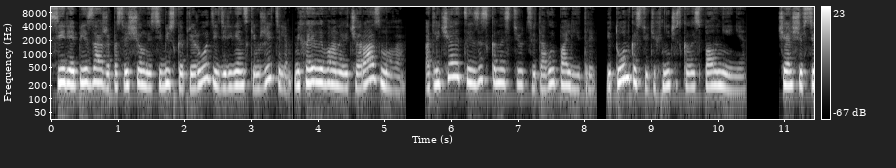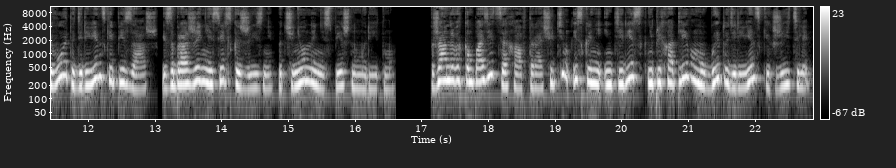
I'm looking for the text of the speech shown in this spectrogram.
Серия пейзажей, посвященная сибирской природе и деревенским жителям Михаила Ивановича Разумова, отличается изысканностью цветовой палитры и тонкостью технического исполнения. Чаще всего это деревенский пейзаж, изображение сельской жизни, подчиненное неспешному ритму. В жанровых композициях автора ощутим искренний интерес к неприхотливому быту деревенских жителей,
